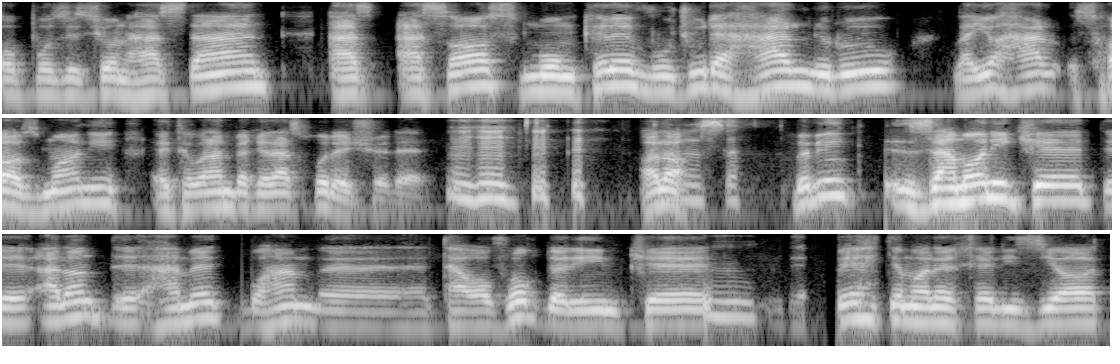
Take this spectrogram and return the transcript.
اپوزیسیون هستند از اساس منکر وجود هر نیرو و یا هر سازمانی اعتبارا به غیر از خودش شده. حالا ببینید زمانی که الان همه با هم توافق داریم که به احتمال خیلی زیاد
